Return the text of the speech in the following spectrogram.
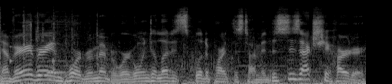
Now, very, very important. Remember, we're going to let it split apart this time. And this is actually harder.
